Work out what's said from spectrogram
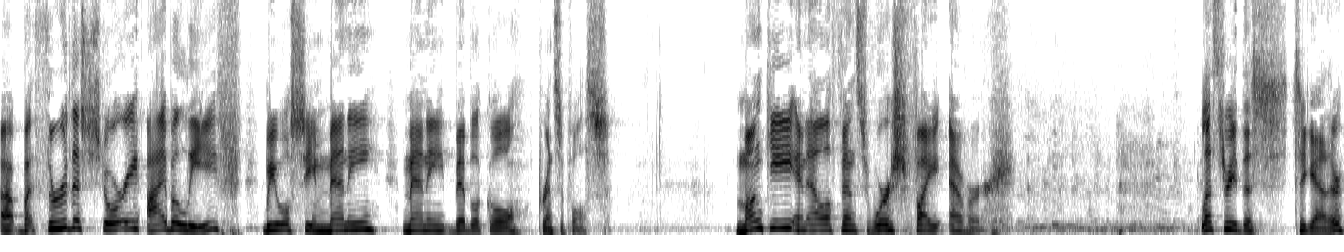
Uh, but through this story, I believe we will see many, many biblical principles. Monkey and elephant's worst fight ever. Let's read this together.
